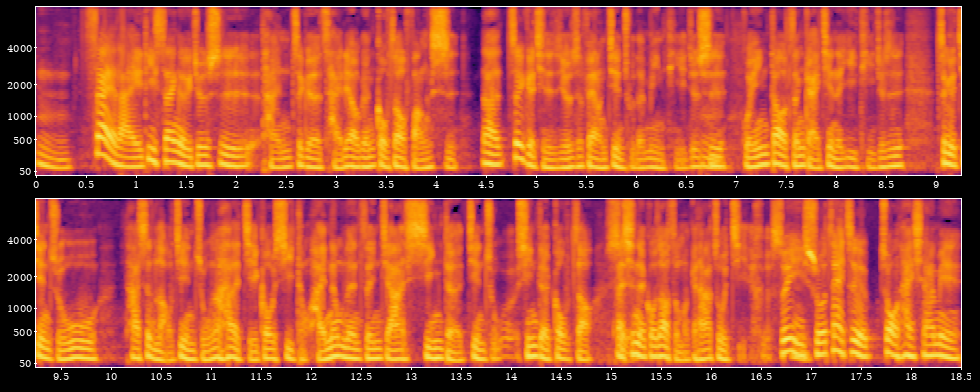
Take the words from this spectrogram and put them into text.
嗯，再来第三个就是谈这个材料跟构造方式。那这个其实就是非常建筑的命题，就是回应到增改建的议题，就是这个建筑物。它是老建筑，那它的结构系统还能不能增加新的建筑、新的构造？那新的构造怎么跟它做结合？所以说，在这个状态下面，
